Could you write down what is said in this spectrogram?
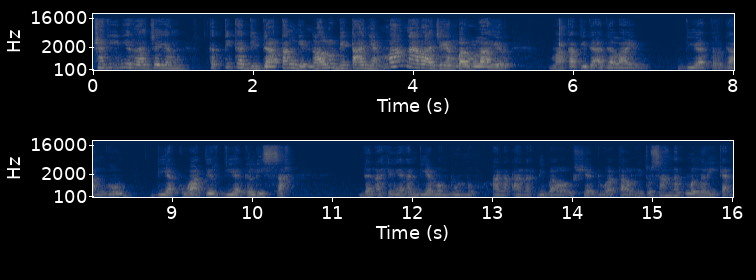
Jadi ini raja yang ketika didatangin lalu ditanya, "Mana raja yang baru lahir?" Maka tidak ada lain. Dia terganggu, dia khawatir, dia gelisah. Dan akhirnya kan dia membunuh anak-anak di bawah usia 2 tahun. Itu sangat mengerikan.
